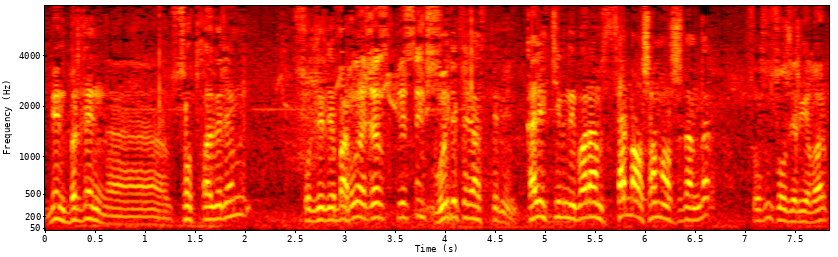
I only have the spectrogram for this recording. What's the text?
Мен бірден ә, сотқа беремін сол жерге барып олай жазып берсеңізші. Ой деп те жазып бермеймін. Коллективный барамыз шамал шамал шыдаңдар. Сосын сол жерге барып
